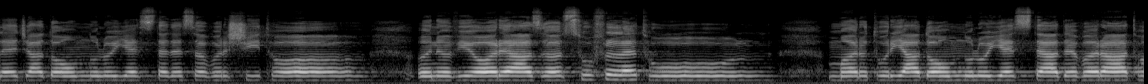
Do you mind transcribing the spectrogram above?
Legea Domnului este desăvârșită, înviorează sufletul, mărturia Domnului este adevărată,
